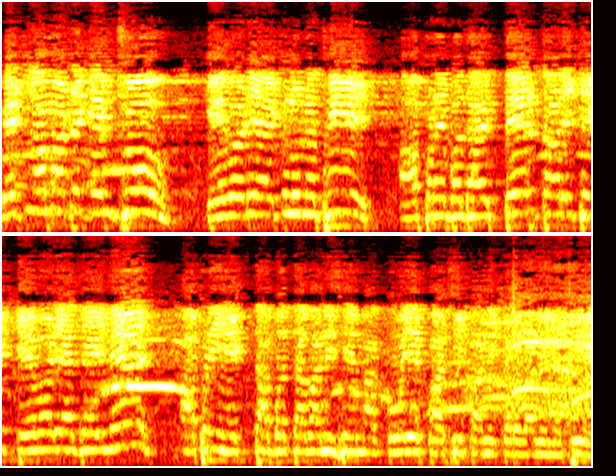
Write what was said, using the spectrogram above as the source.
એટલા માટે કેમ છું? કેવડિયા એકલું નથી. આપણે બધાએ તેર તારીખે કેવડિયા જઈને બતાવવાની છે, એમાં કોઈએ પાછી પાની કરવાની નથી.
